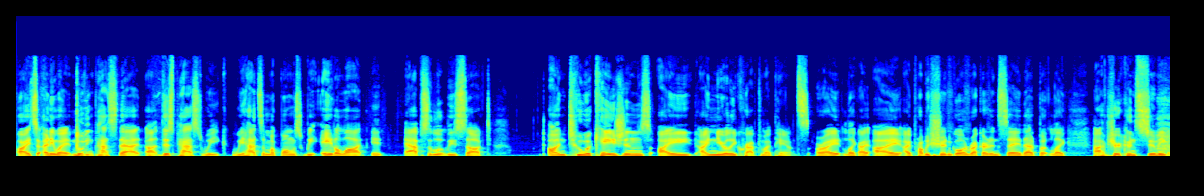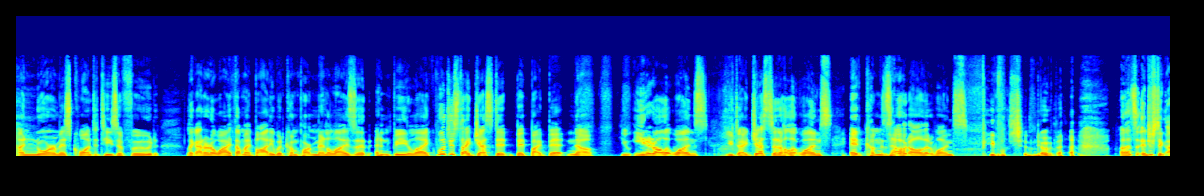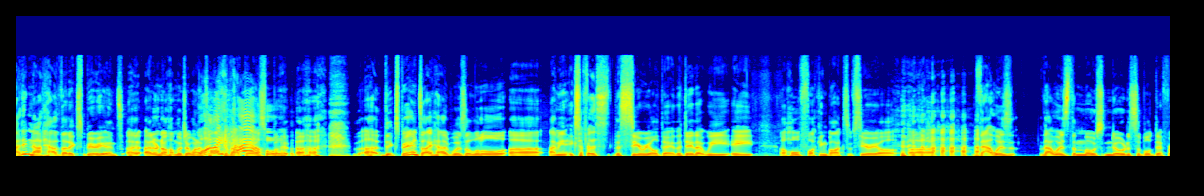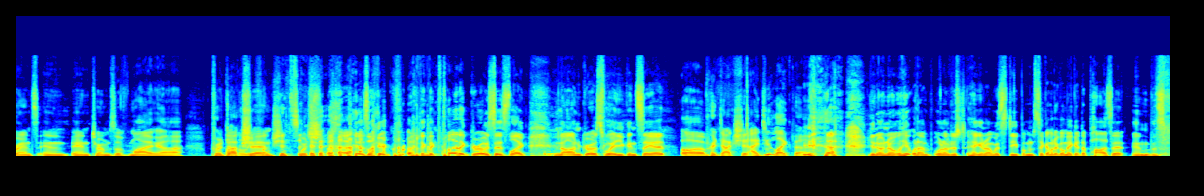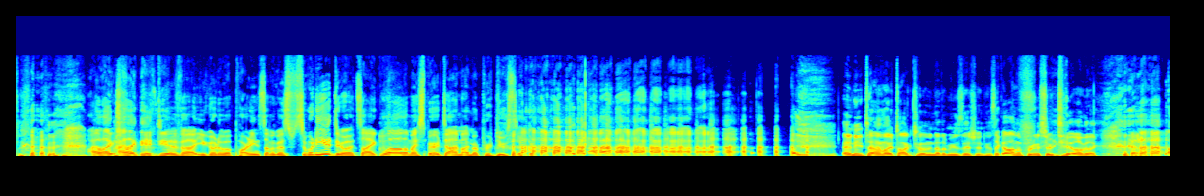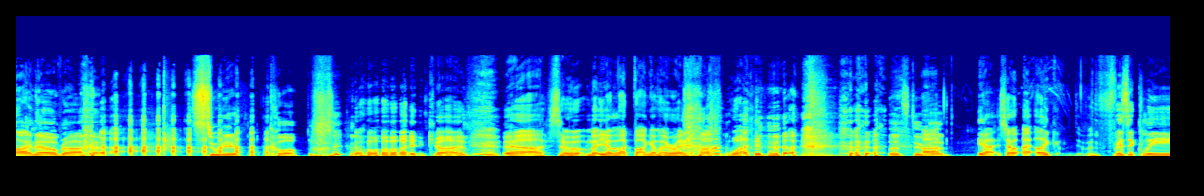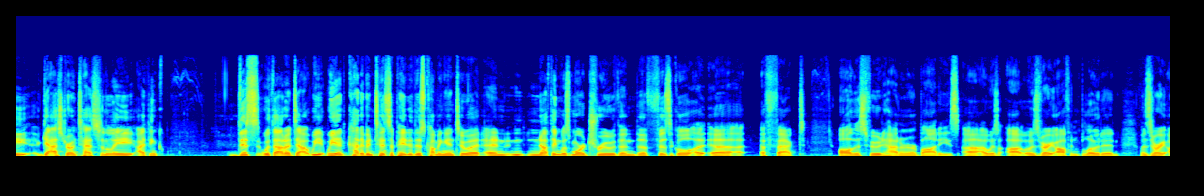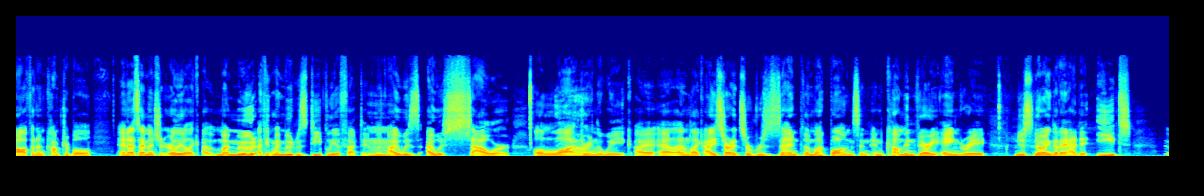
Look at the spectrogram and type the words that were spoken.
All right. So anyway, moving past that, uh, this past week we had some mukbangs. We ate a lot. It absolutely sucked on two occasions I I nearly crapped my pants. All right, like I, I I probably shouldn't go on record and say that, but like after consuming enormous quantities of food, like I don't know why I thought my body would compartmentalize it and be like, we'll just digest it bit by bit. No, you eat it all at once, you digest it all at once, it comes out all at once. People should know that. That's interesting. I did not have that experience. I, I don't know how much I want to Why? talk about How? this, but uh, uh, the experience I had was a little. Uh, I mean, except for the, the cereal day, the day that we ate a whole fucking box of cereal, uh, that was that was the most noticeable difference in in terms of my uh, production, which is like a, I think the, probably the grossest like non-gross way you can say it. Um, Production. I do like that. you know, normally when I'm when I'm just hanging around with Steep, I'm just like I'm gonna go make a deposit in this. I like I like the idea of uh, you go to a party and someone goes, "So what do you do?" It's like, well, in my spare time, I'm a producer. Anytime I talk to another musician who's like, "Oh, I'm a producer too," I'll be like, "I know, bro. Sweet, cool." oh my god! Yeah. So yeah, mukbang. Am I right? Huh? what? That's too Uh, good. yeah. So uh, like physically, gastrointestinally, I think this, without a doubt, we we had kind of anticipated this coming into it, and nothing was more true than the physical uh, uh, effect all this food had on our bodies. Uh, I was uh, I was very often bloated, was very often uncomfortable. And as I mentioned earlier, like uh, my mood, I think my mood was deeply affected. Like I was, I was sour a lot Yeah. during the week. I uh, and like I started to resent the mukbangs and, and come in very angry, just knowing that I had to eat,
